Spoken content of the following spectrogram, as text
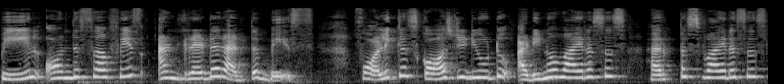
pale on the surface and redder at the base. Follicles caused due to adenoviruses, herpes viruses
